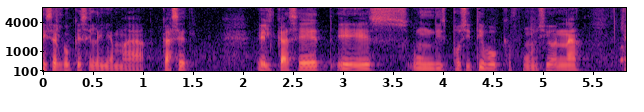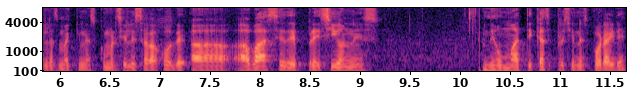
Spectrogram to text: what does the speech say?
es algo que se le llama cassette. El cassette es un dispositivo que funciona en las máquinas comerciales abajo de, a, base de presiones neumáticas, presiones por aire,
